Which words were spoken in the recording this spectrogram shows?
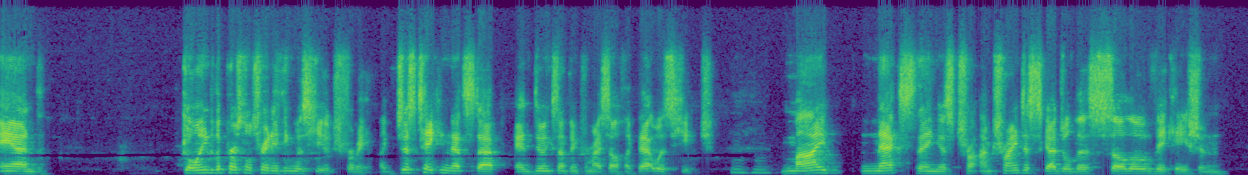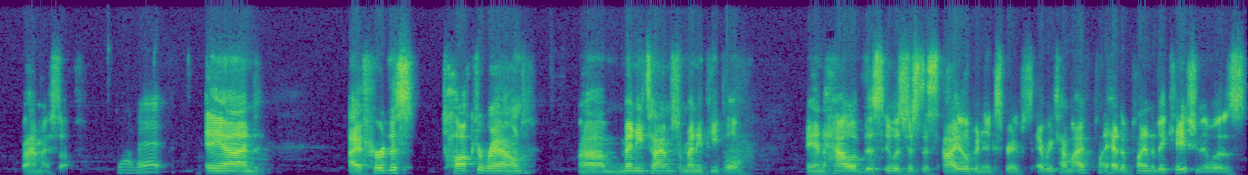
And going to the personal training thing was huge for me. Like just taking that step and doing something for myself, like that was huge. Mm-hmm. My next thing is try- I'm trying to schedule this solo vacation by myself. Love it. And I've heard this talked around um, many times from many people, and how of this it was just this eye-opening experience. Every time I've had to plan a vacation, it was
